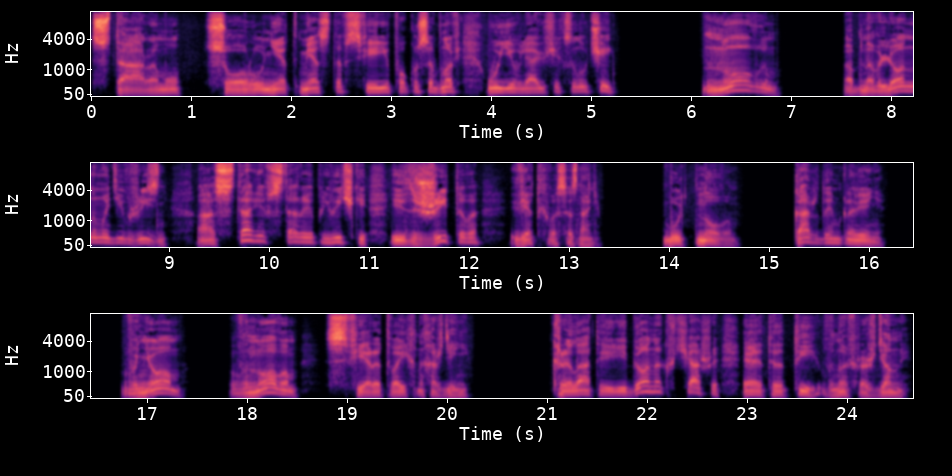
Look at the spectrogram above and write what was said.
Старому ссору нет места в сфере фокуса вновь уявляющихся лучей. Новым, обновленным иди в жизнь, оставив старые привычки из житого ветхого сознания. Будь новым, каждое мгновение. В нем, в новом сфера твоих нахождений. Крылатый ребенок в чаше — это ты, вновь рожденный.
